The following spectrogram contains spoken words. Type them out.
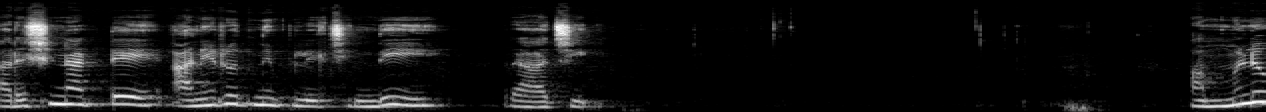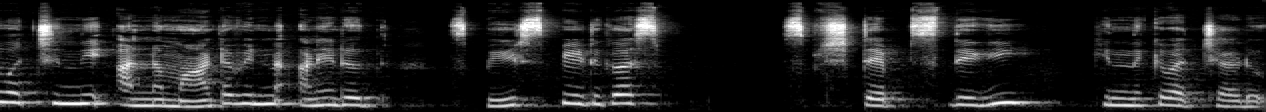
అరిచినట్టే అనిరుద్ని పిలిచింది రాజీ. అమ్ములు వచ్చింది అన్న మాట విన్న అనిరుద్ స్పీడ్ స్పీడ్గా స్టెప్స్ దిగి కిందకి వచ్చాడు.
